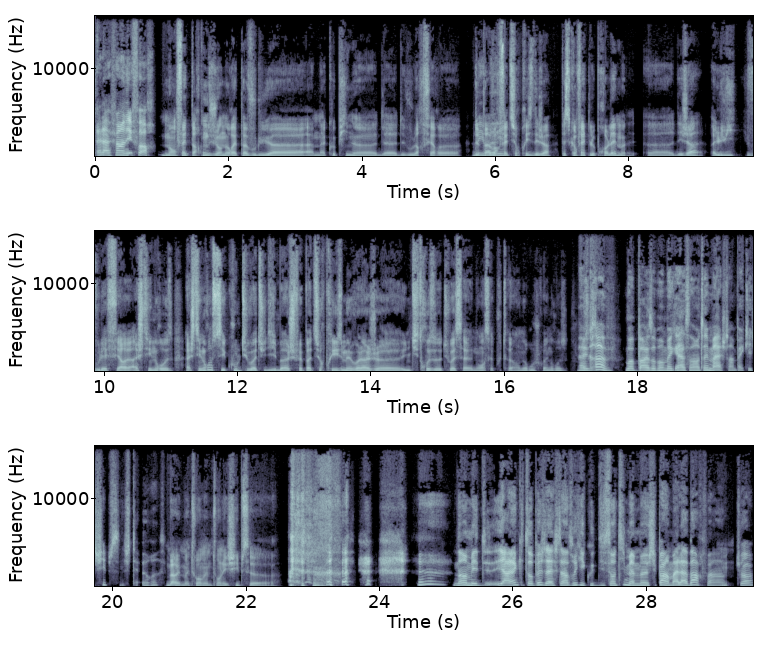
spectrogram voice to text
Elle a fait un effort. Mais en fait, par contre, je n'en aurais pas voulu à, à ma copine euh, de, de vouloir faire, euh, de Oui, pas bah avoir oui. fait de surprise déjà, parce qu'en fait, le problème, euh, déjà, bah, lui, il voulait faire acheter une rose. Acheter une rose, c'est cool, tu vois. Tu dis, bah, je fais pas de surprise, mais voilà, je, une petite rose, tu vois, ça, non, ça coûte un euro, je crois, une rose. Bah, grave. Moi, par exemple, mon mec à la Saint-Valentin, il m'a acheté un paquet de chips. J'étais heureuse. Bah oui, mais toi, en même temps, les chips, euh, Non, mais il y a rien qui t'empêche d'acheter un truc qui coûte 10 centimes, même, euh, je sais pas, un malabar, enfin, Mm. tu vois,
